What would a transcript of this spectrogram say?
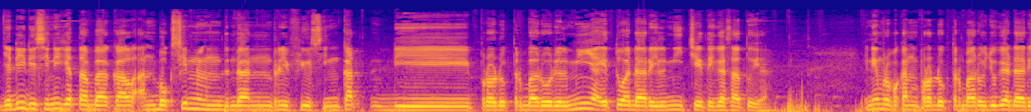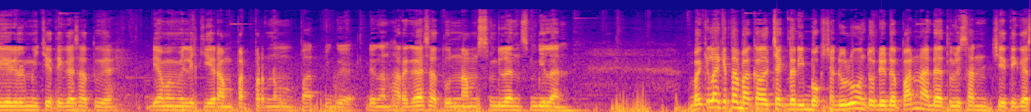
Jadi di sini kita bakal unboxing dan review singkat di produk terbaru Realme yaitu ada Realme C31 ya. Ini merupakan produk terbaru juga dari Realme C31 ya. Dia memiliki RAM 4x64 juga dengan harga 1699. Baiklah kita bakal cek dari boxnya dulu. Untuk di depan ada tulisan C31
